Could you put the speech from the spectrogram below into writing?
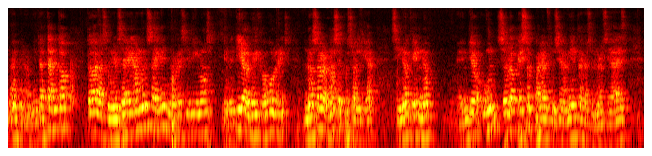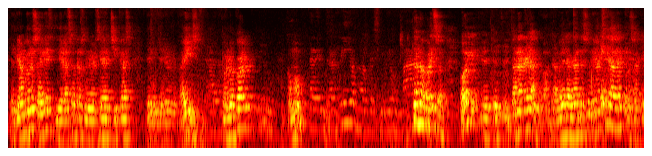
No. Mientras tanto, todas las universidades de Gran Buenos Aires no recibimos, y es mentira lo que dijo Bullrich, no solo no se puso al día, sino que no envió un solo peso para el funcionamiento de las universidades del Gran Buenos Aires y de las otras universidades chicas del interior del país. Con lo cual, ¿cómo? La de Entre Ríos no recibió más. No, no, por eso. Hoy eh, te- te están arreglando a través de las grandes universidades, cosas que,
